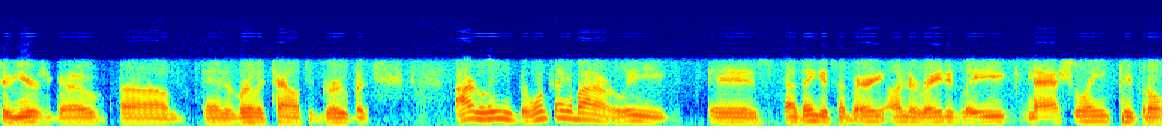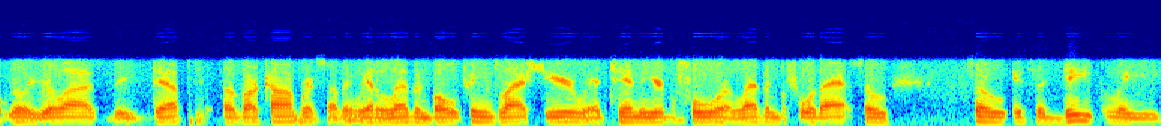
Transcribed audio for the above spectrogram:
two years ago, um, and a really talented group. But our league, the one thing about our league is I think it's a very underrated league nationally. People don't really realize the depth of our conference. I think we had 11 bowl teams last year. We had 10 the year before, 11 before that. So, so it's a deep league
